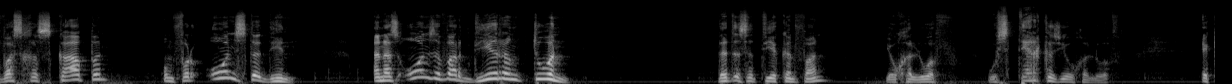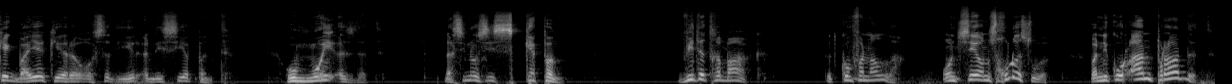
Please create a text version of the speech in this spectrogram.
was geskapen om vir ons te dien. En as ons 'n waardering toon, dit is 'n teken van jou geloof. Hoe sterk is jou geloof? Ek kyk baie kere of sit hier in die seepunt. Hoe mooi is dit? Dan sien ons die skepping. Wie het dit gemaak? Dit kom van Allah. Ons sê ons glo so, want die Koran praat dit.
